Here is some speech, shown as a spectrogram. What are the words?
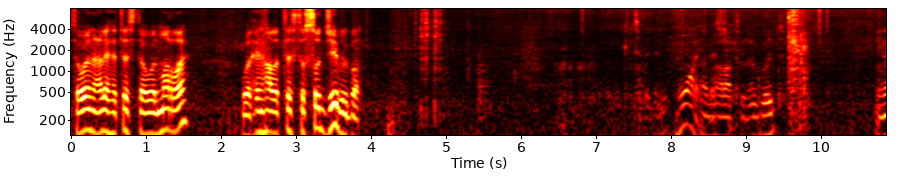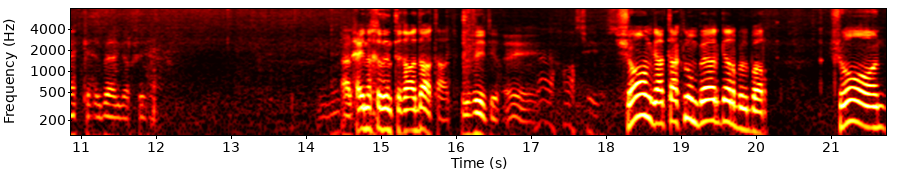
سوينا عليها test أول مرة. والحين هذا ال test الصجي بالبر. بهارات العبود ينكه البرجر فيها. الحين ناخذ انتقادات عاد بالفيديو. شلون قاعد تاكلون برجر بالبر؟ شلون؟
